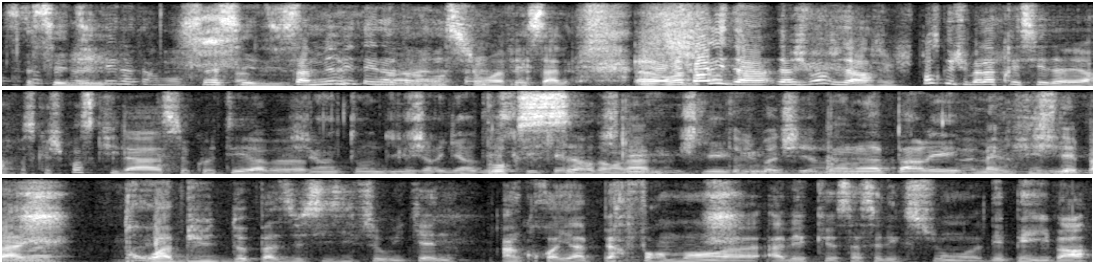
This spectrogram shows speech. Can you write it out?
ça c'est dit. méritait une intervention. Ça, c'est dit. Ça méritait une Voilà. intervention, Faisal. Euh, on va parler d'un joueur, alors, je pense que tu vas l'apprécier d'ailleurs, parce que je pense qu'il a ce côté euh, J'ai entendu, j'ai regardé Boxeur dans Je l'ai l'âme. vu, je l'ai vu, vu on en a parlé. J'ai- Depay. ouais. Trois buts, deux passes décisives ce week-end. Incroyable, performant euh, avec sa sélection euh, des Pays-Bas.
